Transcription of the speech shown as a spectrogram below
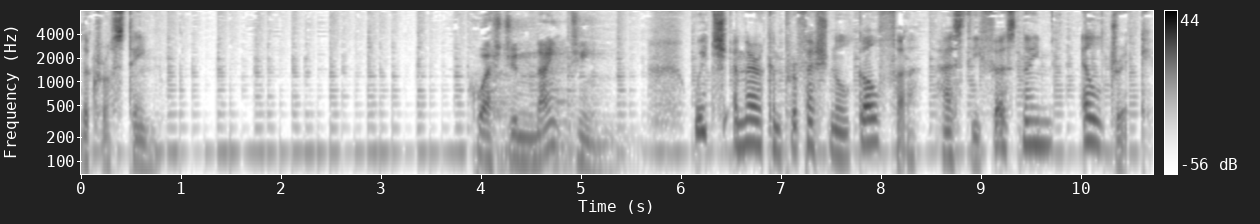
lacrosse team? Question 19. Which American professional golfer has the first name Eldrick?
